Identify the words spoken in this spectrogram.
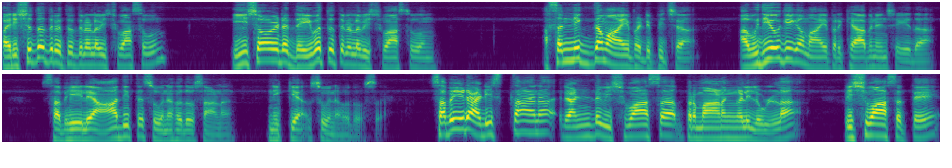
പരിശുദ്ധ തൃത്വത്തിലുള്ള വിശ്വാസവും ഈശോയുടെ ദൈവത്വത്തിലുള്ള വിശ്വാസവും അസന്നിഗ്ധമായി പഠിപ്പിച്ച ഔദ്യോഗികമായി പ്രഖ്യാപനം ചെയ്ത സഭയിലെ ആദ്യത്തെ സൂനഹദോസാണ് നിക്യ സൂനഹദോസ്. സഭയുടെ അടിസ്ഥാന രണ്ട് വിശ്വാസ പ്രമാണങ്ങളിലുള്ള വിശ്വാസത്തെ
